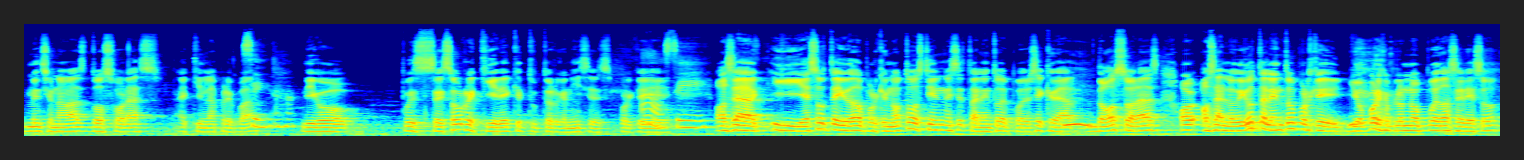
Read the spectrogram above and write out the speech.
mencionabas dos horas aquí en la prepa. Sí, ajá. Digo, pues eso requiere que tú te organices porque Ah, sí. o sea, y eso te ayuda porque no todos tienen ese talento de poderse quedar Mm. dos horas. O, o sea, lo digo talento porque yo, por ejemplo, no puedo hacer eso.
